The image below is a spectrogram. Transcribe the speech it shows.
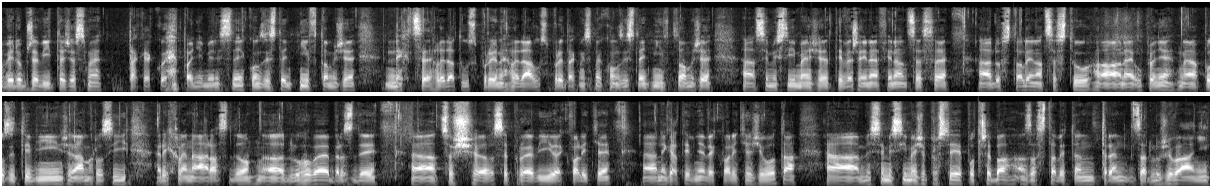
Vy dobře víte, že jsme tak jako je paní ministrině konzistentní v tom, že nechce hledat úspory, nehledá úspory, tak my jsme konzistentní v tom, že si myslíme, že ty veřejné finance se dostaly na cestu neúplně pozitivní, že nám hrozí rychle náraz do dluhové brzdy, což se projeví ve kvalitě, negativně ve kvalitě života. My si myslíme, že prostě je potřeba zastavit ten trend zadlužování.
